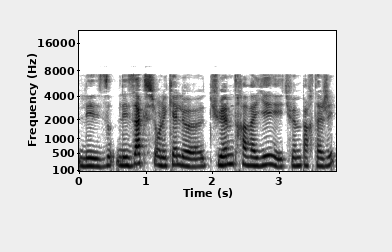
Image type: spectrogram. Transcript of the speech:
les, axes sur lesquels tu aimes travailler et tu aimes partager.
